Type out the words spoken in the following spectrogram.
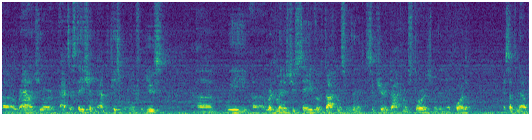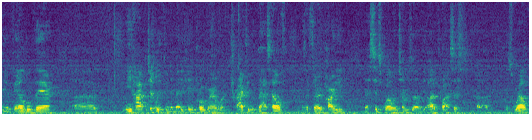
uh, around your attestation, application for use, uh, we uh, recommend that you save those documents within a secure document storage within your portal. It's something that will be available there. MeHI, particularly in the Medicaid program, we're contracted with MassHealth as a third party. That sits well in terms of the audit process uh, as well.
